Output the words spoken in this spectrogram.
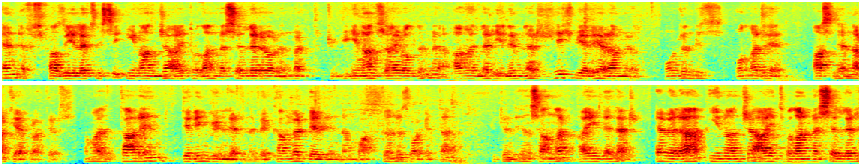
en faziletlisi inanca ait olan meseleleri öğrenmektir. Çünkü inanç zayıf oldu mu ameller, ilimler hiçbir yere yaramıyor. Onun için biz onları aslen arkaya bırakıyoruz. Ama tarihin derin günlerine, Peygamber devrinden baktığınız vakitte bütün insanlar, aileler evvela inanca ait olan meseleleri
